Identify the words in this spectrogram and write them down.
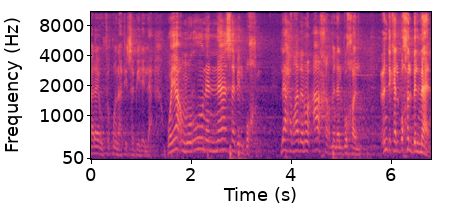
فلا ينفقونها في سبيل الله. ويأمرون الناس بالبخل. لاحظ هذا نوع آخر من البخل. عندك البخل بالمال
